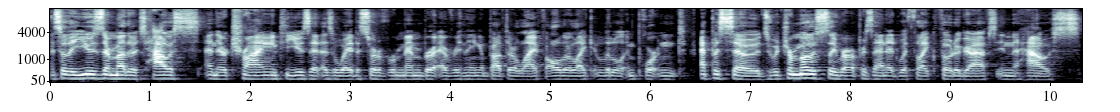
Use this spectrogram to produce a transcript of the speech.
And so they use their mother's house and they're trying to use it as a way to sort of remember everything about their life, all their like little important episodes, which are mostly represented with like photographs in the house.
